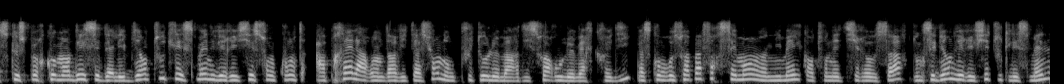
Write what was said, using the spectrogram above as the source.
Ce que je peux recommander, c'est d'aller bien toutes les semaines vérifier son compte après la ronde d'invitation, donc plutôt le mardi soir ou le mercredi, parce qu'on reçoit pas forcément un email quand on est tiré au sort. Donc c'est bien de vérifier toutes les semaines,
